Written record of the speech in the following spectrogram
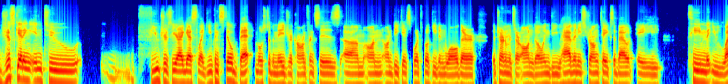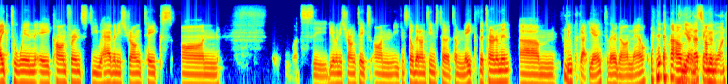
just getting into futures here, I guess like you can still bet most of the major conferences um, on on DK Sportsbook, even while their the tournaments are ongoing. Do you have any strong takes about a team that you like to win a conference? Do you have any strong takes on? Let's see. Do you have any strong takes on? You can still bet on teams to to make the tournament. Um, Duke got yanked; they're gone now. um, yeah, that's some- a good one.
